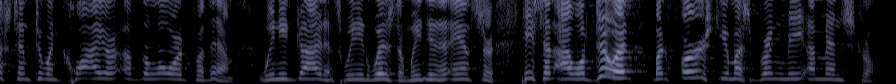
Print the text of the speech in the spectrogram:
asked him to inquire of the Lord for them. We need guidance, we need wisdom, we need an answer. He said, I will do it, but first you must bring me a minstrel.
